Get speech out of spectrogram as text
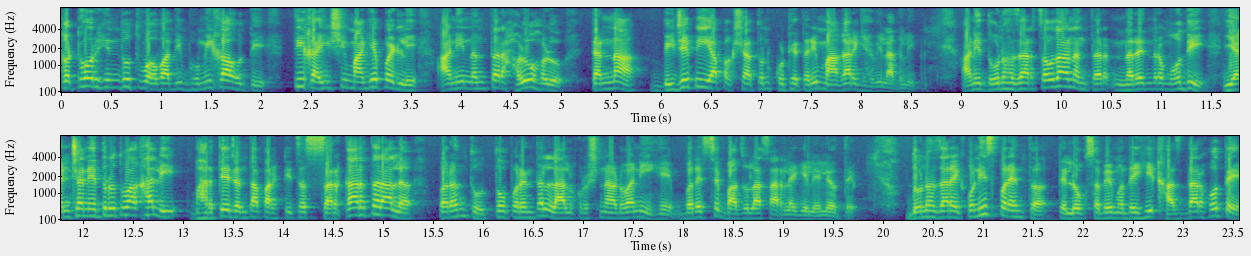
कठोर हिंदुत्ववादी भूमिका होती ती काहीशी मागे पडली आणि नंतर हळूहळू त्यांना बी जे पी या पक्षातून कुठेतरी माघार घ्यावी लागली. आणि दोन हजार चौदा नंतर नरेंद्र मोदी यांच्या नेतृत्वाखाली भारतीय जनता पार्टीचं सरकार तर आलं परंतु तोपर्यंत लालकृष्ण अडवाणी हे बरेचसे बाजूला सारले गेलेले होते. दोन हजार एकोणीस पर्यंत ते लोकसभेमध्येही खासदार होते.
